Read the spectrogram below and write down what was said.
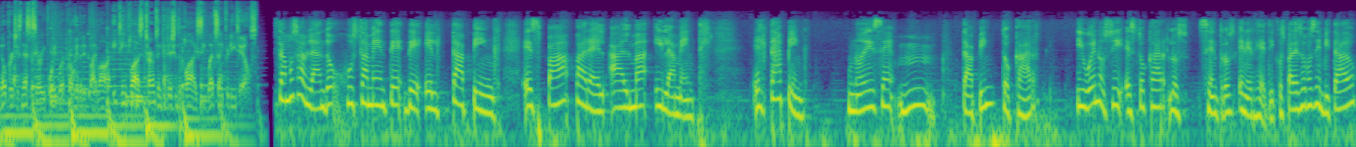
No purchase necessary. Void where prohibited by law. 18 plus terms and conditions apply. See website for details. Estamos hablando justamente de el tapping, spa para el alma y la mente. El tapping, uno dice, mmm, tapping, tocar. Y bueno, sí, es tocar los centros energéticos. Para eso hemos invitado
